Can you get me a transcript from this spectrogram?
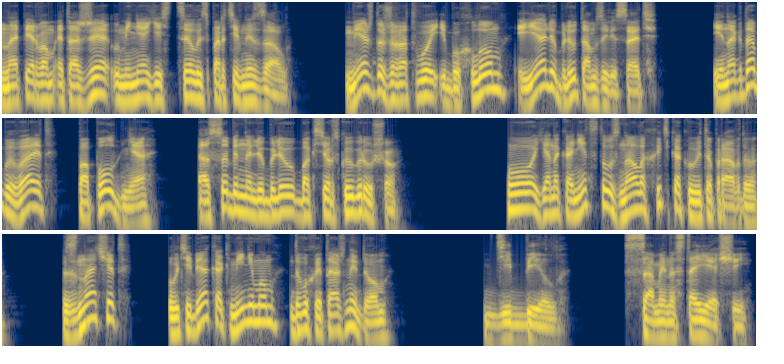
На первом этаже у меня есть целый спортивный зал. Между жратвой и бухлом я люблю там зависать. Иногда бывает по полдня. Особенно люблю боксерскую грушу. О, я наконец-то узнала хоть какую-то правду. Значит, у тебя как минимум двухэтажный дом. Дебил. Самый настоящий.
